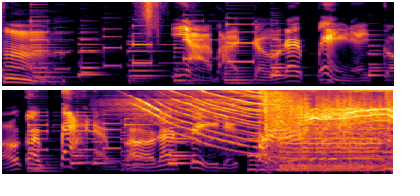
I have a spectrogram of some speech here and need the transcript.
Hmm. Yabba doodle, beanie doodle, batter, the beanie.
